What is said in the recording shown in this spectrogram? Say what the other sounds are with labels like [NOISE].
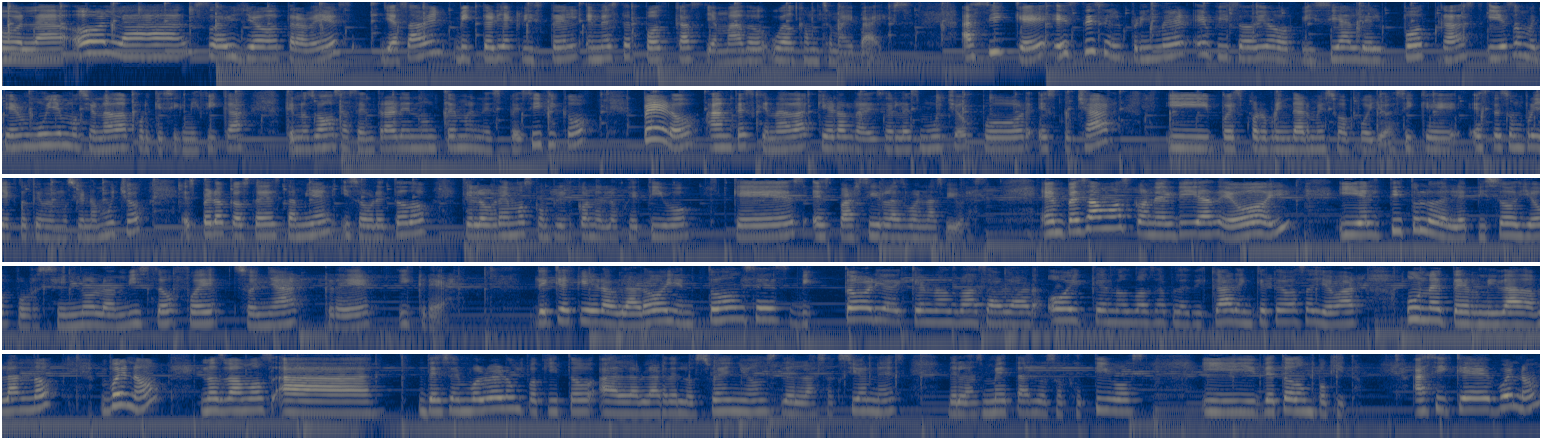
Hola, hola, soy yo otra vez. Ya saben, Victoria Cristel en este podcast llamado Welcome to My Vibes. Así que este es el primer episodio oficial del podcast y eso me tiene muy emocionada porque significa que nos vamos a centrar en un tema en específico. Pero antes que nada quiero agradecerles mucho por escuchar y pues por brindarme su apoyo. Así que este es un proyecto que me emociona mucho. Espero que a ustedes también y sobre todo que logremos cumplir con el objetivo que es esparcir las buenas vibras. Empezamos con el día de hoy y el título del episodio, por si no lo han visto, fue Soñar, Creer y Crear. ¿De qué quiero hablar hoy? Entonces, Victoria, ¿de qué nos vas a hablar hoy? ¿Qué nos vas a platicar? ¿En qué te vas a llevar una eternidad hablando? Bueno, nos vamos a desenvolver un poquito al hablar de los sueños, de las acciones, de las metas, los objetivos y de todo un poquito. Así que bueno,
